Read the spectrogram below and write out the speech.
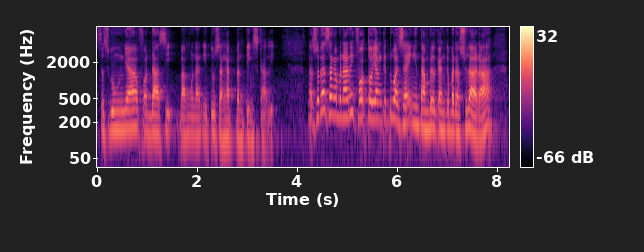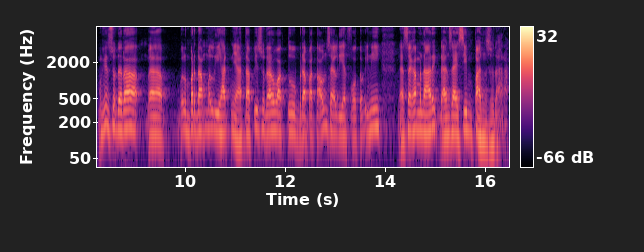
sesungguhnya fondasi bangunan itu sangat penting sekali. Nah saudara sangat menarik foto yang kedua saya ingin tampilkan kepada saudara. Mungkin saudara eh, belum pernah melihatnya, tapi saudara waktu berapa tahun saya lihat foto ini dan sangat menarik dan saya simpan saudara.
